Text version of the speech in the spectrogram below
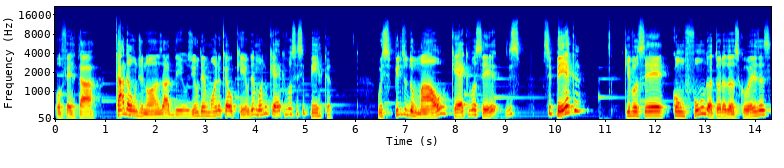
ofertar cada um de nós a Deus. E o demônio quer o quê? O demônio quer que você se perca. O espírito do mal quer que você se perca que você confunda todas as coisas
